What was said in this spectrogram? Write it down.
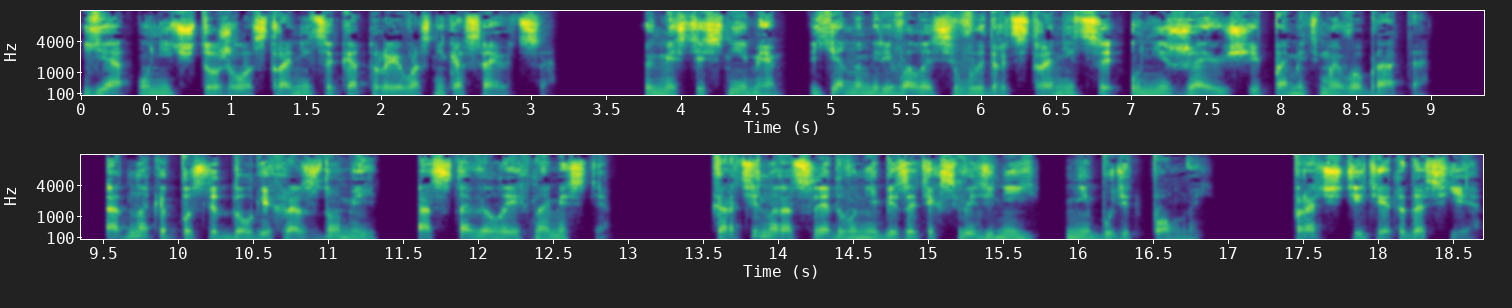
я уничтожила страницы, которые вас не касаются. Вместе с ними я намеревалась выдрать страницы, унижающие память моего брата. Однако после долгих раздумий оставила их на месте. Картина расследования без этих сведений не будет полной. Прочтите это досье,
